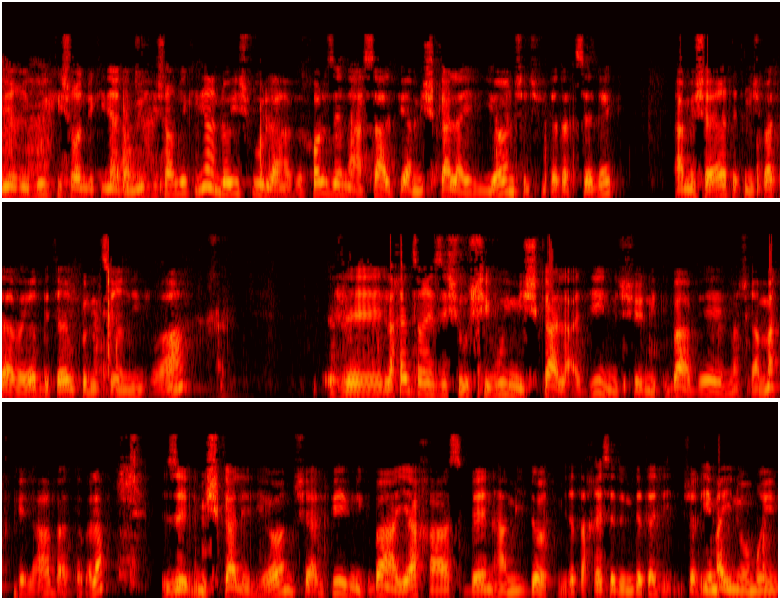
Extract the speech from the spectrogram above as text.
מריבוי כישרון וקניין. למיעוט כישרון וקניין לא ישבו לה וכל זה נעשה על פי המשקל העליון של שפיטת הצדק המשערת את משפט ההוויות בטרם כל יציר נברא. ולכן צריך איזשהו שיווי משקל עדין שנקבע במה שנקרא מתקלה בקבלה. זה משקל עליון שעל פיו נקבע היחס בין המידות, מידת החסד ומידת הדין. למשל אם היינו אומרים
